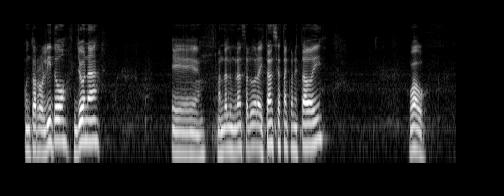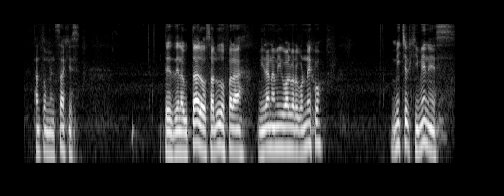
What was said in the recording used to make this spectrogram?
junto a Rolito, Jonah. Eh, mandarle un gran saludo a la distancia, están conectados ahí. Wow, tantos mensajes. Desde Lautaro, saludos para mi gran amigo Álvaro Cornejo. Michel Jiménez.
